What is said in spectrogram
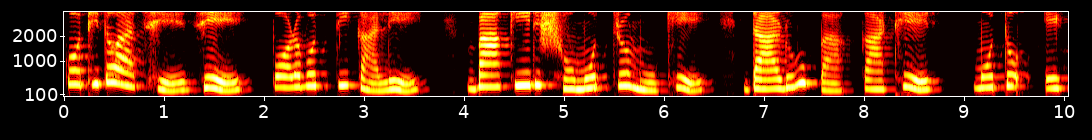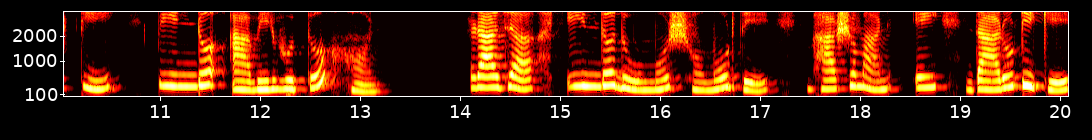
কথিত আছে যে পরবর্তীকালে বাকির সমুদ্র মুখে দারু বা কাঠের মতো একটি পিণ্ড আবির্ভূত হন। রাজা ইন্দ্রদুম্ন সমুদ্রে ভাসমান এই দারুটিকে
